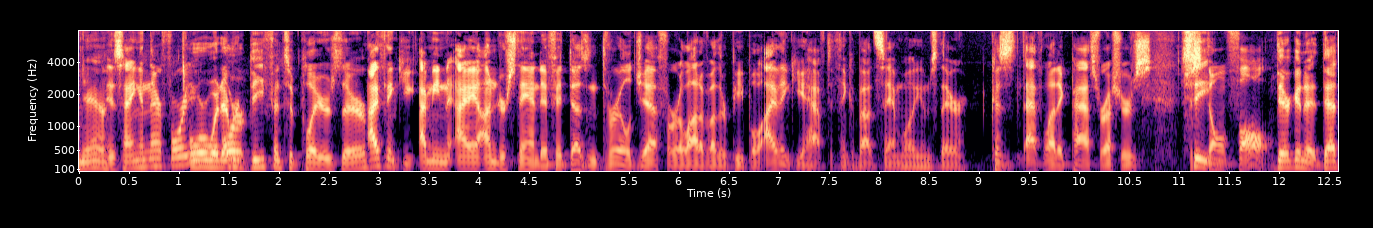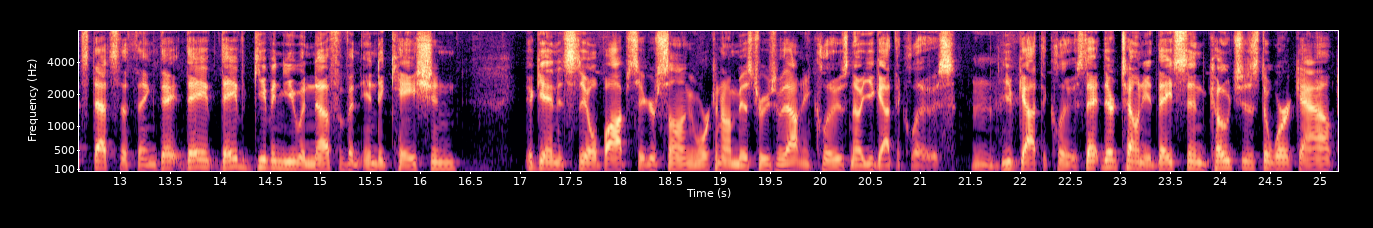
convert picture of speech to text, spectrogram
Yeah. is hanging there for you? or whatever defensive players there. I think you, I mean, I understand if it doesn't thrill Jeff or a lot of other people. I think you have to think about Sam Williams there. because athletic pass rushers just See, don't fall. They're gonna. That's that's the thing. They they they've given you enough of an indication. Again, it's the old Bob Seger song, "Working on mysteries without any clues." No, you got the clues. Hmm. You've got the clues. They, they're telling you they send coaches to work out.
